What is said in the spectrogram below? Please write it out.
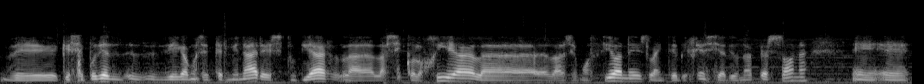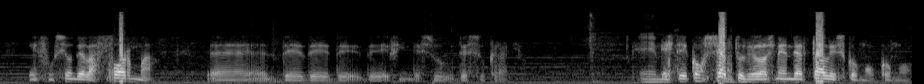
de, que se podía, digamos, determinar, estudiar la, psicología, las emociones, la inteligencia de una persona eh, eh, en función de la forma eh, de, de, de, fin, de, su, de su cráneo. Em, este concepto de los neandertales como, como,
